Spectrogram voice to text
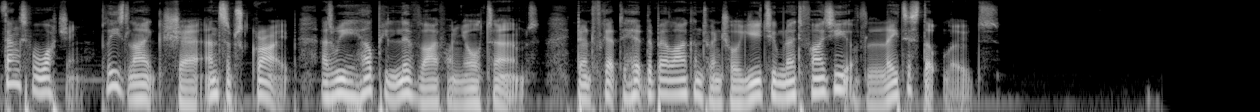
Thanks for watching. Please like, share and subscribe as we help you live life on your terms. Don't forget to hit the bell icon to ensure YouTube notifies you of the latest uploads.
